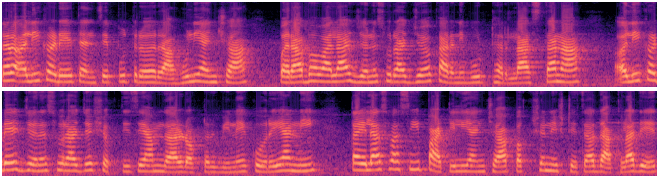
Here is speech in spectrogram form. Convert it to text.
तर अलीकडे त्यांचे पुत्र राहुल यांच्या पराभवाला जनसुराज्य कारणीभूत ठरला असताना अलीकडे जनसुराज्य शक्तीचे आमदार डॉक्टर विनय कोरे यांनी कैलासवासी पाटील यांच्या पक्षनिष्ठेचा दाखला देत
